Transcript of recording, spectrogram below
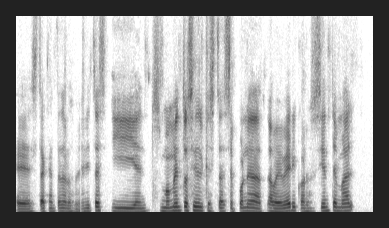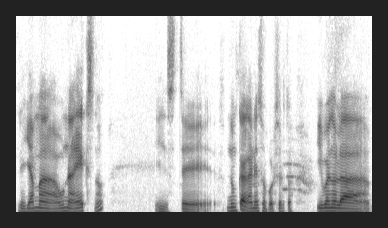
Eh, está cantando las mañanitas y en sus momentos es el que se pone a, beber y cuando se siente mal le llama a una ex, ¿no? este, nunca hagan eso, por cierto. Y bueno, la,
